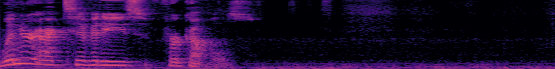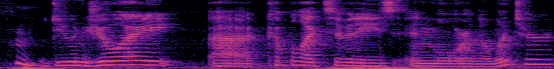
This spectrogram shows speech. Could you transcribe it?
winter activities for couples. Hmm. Do you enjoy uh, couple activities in more in the winter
